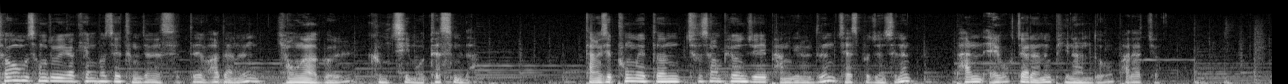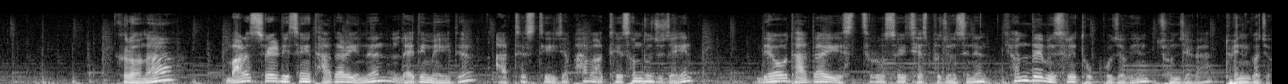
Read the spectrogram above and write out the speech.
처음 성조기가 캔버스에 등장했을 때 화단은 경악을 금치 못했습니다. 당시 풍미했던 추상 표현주의 방귀를 든 제스퍼 존스는 반애국자라는 비난도 받았죠. 그러나 마르셀 뒤샹의 다다를 잇는 레디메이드 아티스트이자 팝아트의 선두주자인 네오 다다이스트로서의 제스퍼 존스는 현대 미술의 독보적인 존재가 된 거죠.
